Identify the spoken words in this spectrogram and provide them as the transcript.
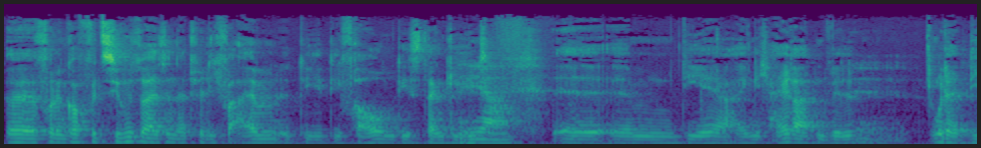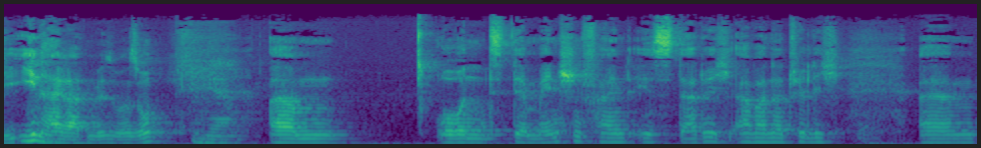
äh, vor den Kopf, beziehungsweise natürlich vor allem die, die Frau, um die es dann geht, ja. äh, ähm, die er ja eigentlich heiraten will. Oder die ihn heiraten will, so. Ja. Ähm, und der Menschenfeind ist dadurch aber natürlich ähm,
